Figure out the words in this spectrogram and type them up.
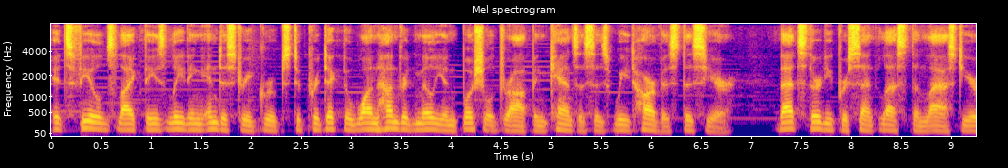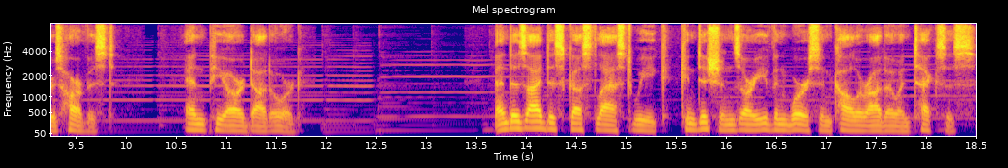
It's fields like these leading industry groups to predict a 100 million bushel drop in Kansas's wheat harvest this year. That's 30% less than last year's harvest. NPR.org and as I discussed last week, conditions are even worse in Colorado and Texas.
